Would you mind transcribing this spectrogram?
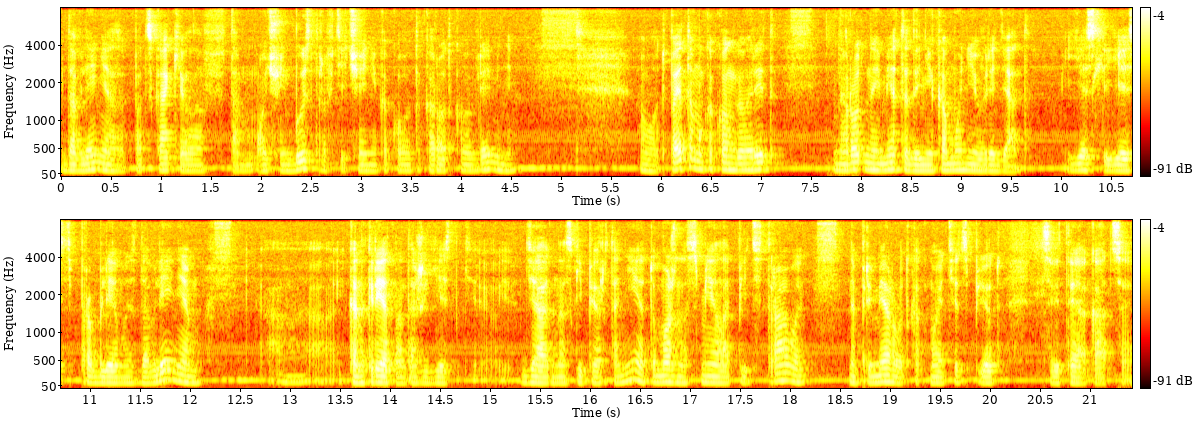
давление подскакивало там очень быстро в течение какого-то короткого времени. Вот. Поэтому, как он говорит, народные методы никому не вредят. Если есть проблемы с давлением, а, конкретно даже есть диагноз гипертония, то можно смело пить травы. Например, вот как мой отец пьет цветы акации.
